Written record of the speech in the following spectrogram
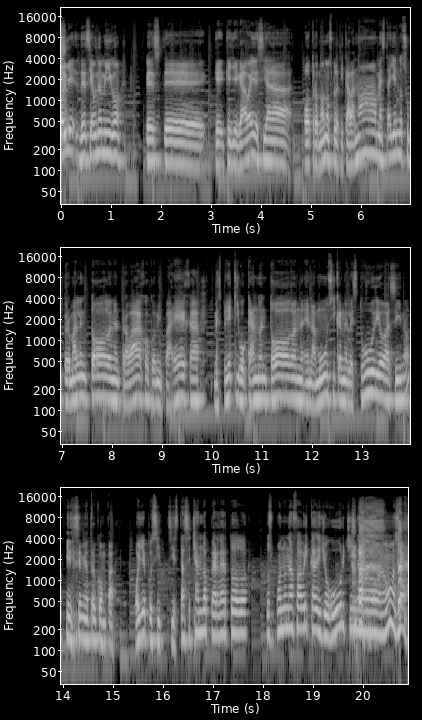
Oye, decía un amigo este, que, que llegaba y decía otro, ¿no? Nos platicaba, no, me está yendo súper mal en todo, en el trabajo, con mi pareja, me estoy equivocando en todo, en, en la música, en el estudio, así, ¿no? Y dice mi otro compa, oye, pues si, si estás echando a perder todo, pues pon una fábrica de yogur, chingado, ¿no? O sea,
